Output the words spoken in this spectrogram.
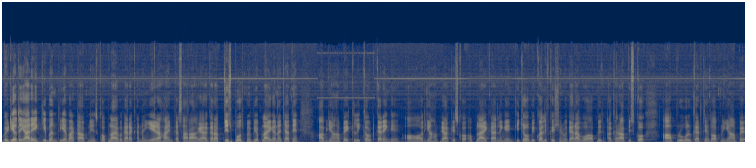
वीडियो तो यार एक ही बनती है बट आपने इसको अप्लाई वगैरह करना है, ये रहा इनका सारा आ गया अगर आप जिस पोस्ट में भी अप्लाई करना चाहते हैं आप यहाँ पे क्लिक आउट करेंगे और यहाँ पे आके इसको अप्लाई कर लेंगे। इनकी जो भी क्वालिफिकेशन वगैरह, वो आप अगर आप इसको अप्रूवल करते हैं तो आपने यहाँ पे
